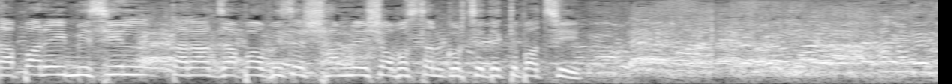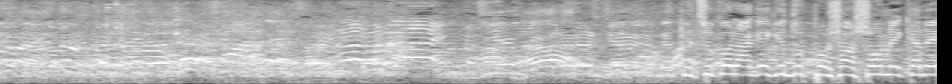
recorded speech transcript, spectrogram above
জাপার এই মিছিল, তারা জাপা অফিসের সামনে এসে অবস্থান করছে, দেখতে পাচ্ছি। কিছুক্ষণ আগে কিন্তু প্রশাসন এখানে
